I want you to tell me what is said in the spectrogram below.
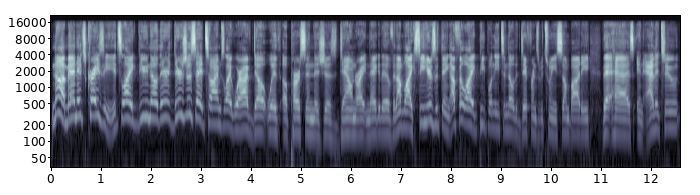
nah, man, it's crazy. It's like you know, there there's just at times like where I've dealt with a person that's just downright negative, and I'm like, see, here's the thing. I feel like people need to know the difference between somebody that has an attitude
